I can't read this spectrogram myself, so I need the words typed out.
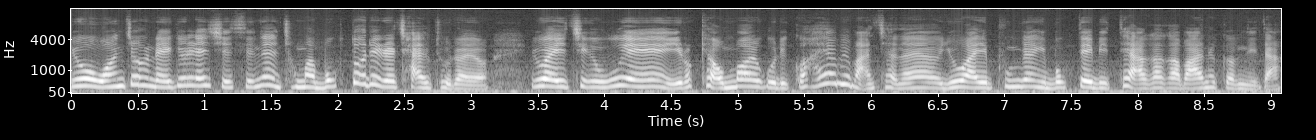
요 원종 레귤렌시스는 정말 목도리를 잘 dur어요. 요 아이 지금 위에 이렇게 엄마 얼굴 있고 하엽이 많잖아요. 요 아이 분명히 목대 밑에 아가가 많을 겁니다.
